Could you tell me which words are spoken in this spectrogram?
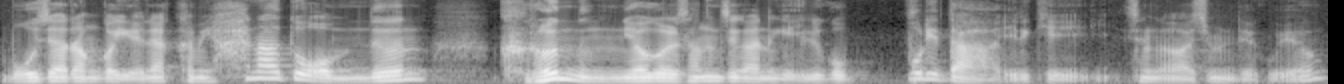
모자람과 연약함이 하나도 없는 그런 능력을 상징하는 게 일곱 뿔이다 이렇게 생각하시면 되고요.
